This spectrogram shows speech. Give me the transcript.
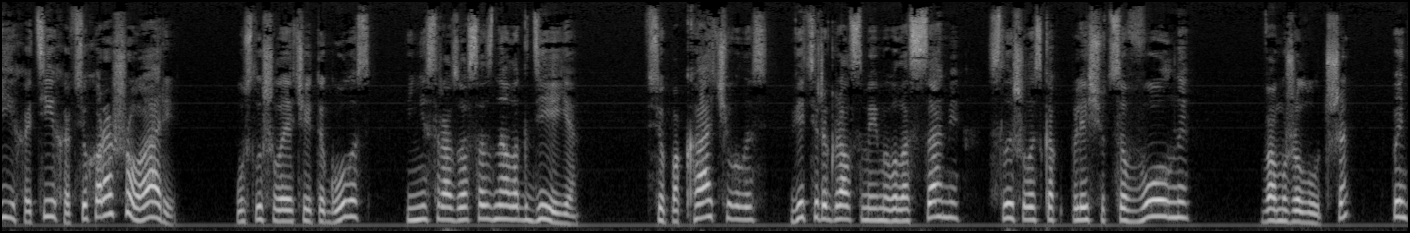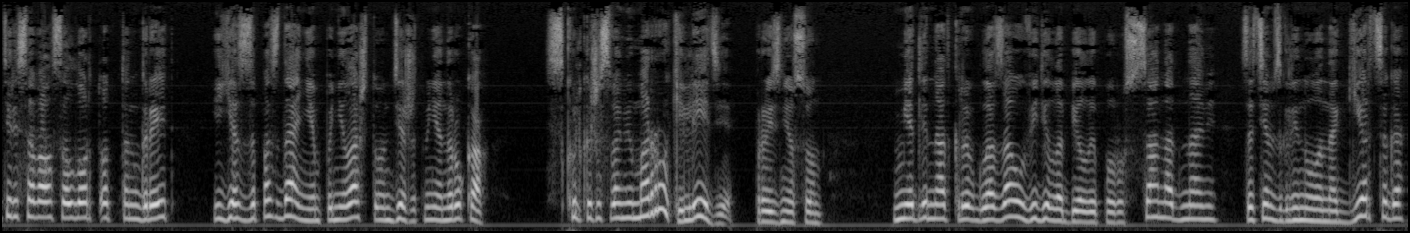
«Тихо, тихо, все хорошо, Ари!» Услышала я чей-то голос и не сразу осознала, где я. Все покачивалось, ветер играл с моими волосами, слышалось, как плещутся волны. «Вам уже лучше?» — поинтересовался лорд Оттенгрейд, и я с запозданием поняла, что он держит меня на руках. «Сколько же с вами мороки, леди!» — произнес он. Медленно открыв глаза, увидела белые паруса над нами, затем взглянула на герцога,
